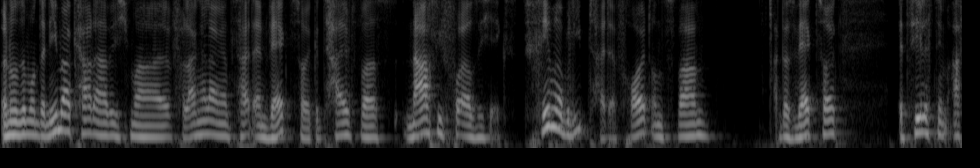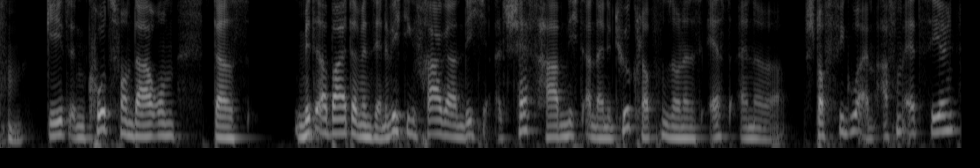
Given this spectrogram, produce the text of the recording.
In unserem Unternehmerkader habe ich mal vor langer, langer Zeit ein Werkzeug geteilt, was nach wie vor sich extremer Beliebtheit erfreut. Und zwar das Werkzeug Erzähl es dem Affen. Geht in Kurzform darum, dass Mitarbeiter, wenn sie eine wichtige Frage an dich als Chef haben, nicht an deine Tür klopfen, sondern es erst eine Stofffigur, einem Affen erzählen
